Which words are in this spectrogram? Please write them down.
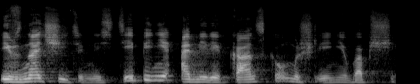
и в значительной степени американского мышления вообще.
